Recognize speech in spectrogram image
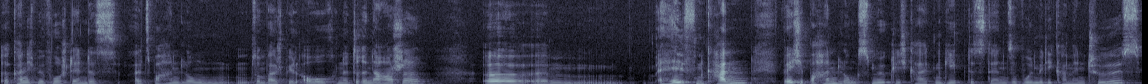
äh, kann ich mir vorstellen, dass als Behandlung zum Beispiel auch eine Drainage äh, ähm, helfen kann. Welche Behandlungsmöglichkeiten gibt es denn, sowohl medikamentös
